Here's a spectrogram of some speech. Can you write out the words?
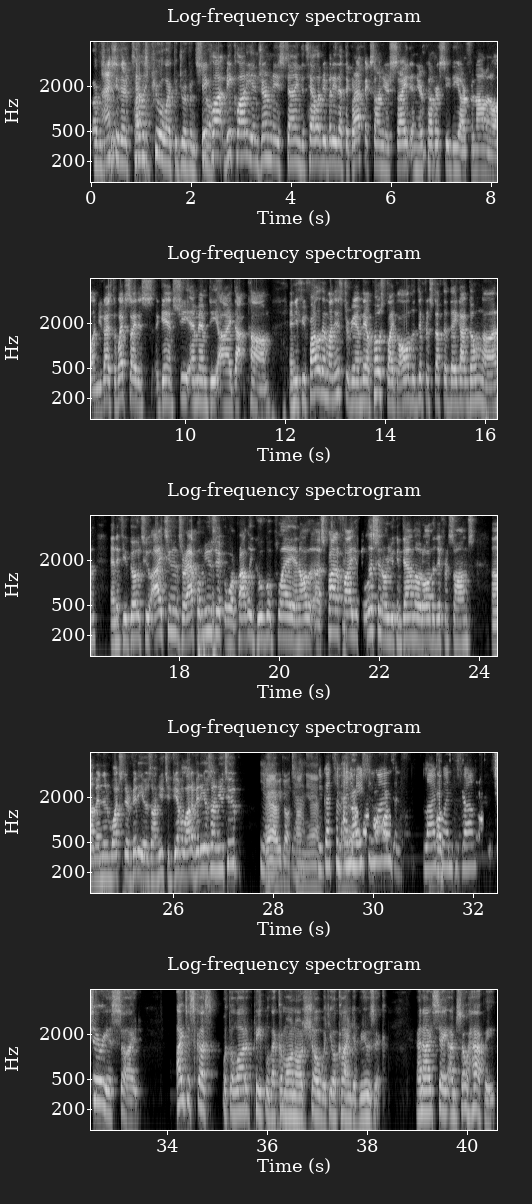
I was Actually, they're I was pure like the driven B. snow. Cla- B. Claudia in Germany is telling to tell everybody that the graphics on your site and your cover CD are phenomenal. And you guys, the website is again shemmdi.com. And if you follow them on Instagram, they'll post like all the different stuff that they got going on. And if you go to iTunes or Apple Music or probably Google Play and all the uh, Spotify, you can listen or you can download all the different songs um, and then watch their videos on YouTube. Do you have a lot of videos on YouTube? Yeah, we got a ton, yeah. We've got some Yeah. animation ones and live Oh. ones as well. serious side, I discuss with a lot of people that come on our show with your kind of music. And I say, I'm so happy.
